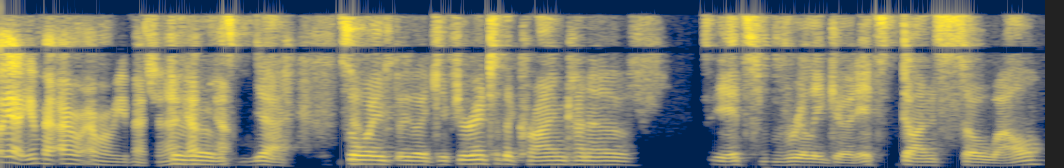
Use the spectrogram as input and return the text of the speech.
yeah, you. I remember you mentioned that. Uh, Yep, yep. Yeah. So if, like if you're into the crime kind of, it's really good. It's done so well.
